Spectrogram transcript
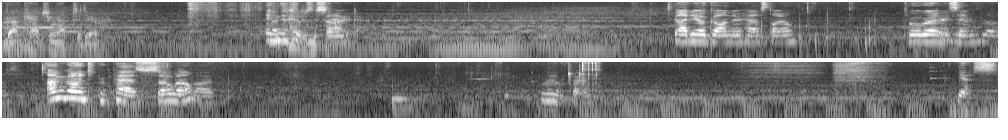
We've got catching up to do. Let's Ignis head looks the same. inside. Gladio got a new hairstyle. So we're wearing the same clothes. I'm going to prepare so well. Okay. Yes.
